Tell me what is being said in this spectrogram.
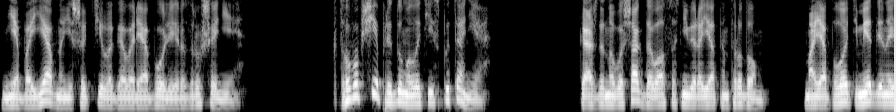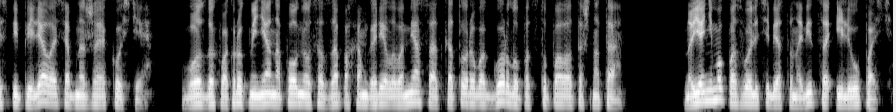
Небо явно не шутило, говоря о боли и разрушении. Кто вообще придумал эти испытания? Каждый новый шаг давался с невероятным трудом. Моя плоть медленно испепелялась, обнажая кости. Воздух вокруг меня наполнился запахом горелого мяса, от которого к горлу подступала тошнота. Но я не мог позволить себе остановиться или упасть.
